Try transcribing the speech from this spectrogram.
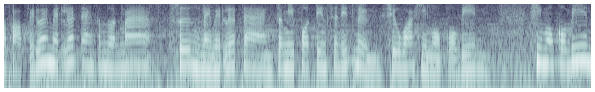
ประกอบไปด้วยเม็ดเลือดแดงจำนวนมาก ซึ่งในเม็ดเลือดแดงจะมีโปรตีนชนิดหนึ่ง ชื่อว่าฮีโมโกลบินฮีโมโกลบิน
